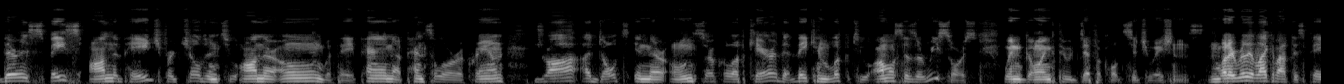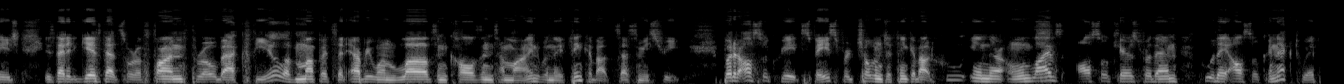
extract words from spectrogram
there is space on the page for children to, on their own, with a pen, a pencil, or a crayon, draw adults in their own circle of care that they can look to almost as a resource when going through difficult situations. And what I really like about this page is that it gives that sort of fun throwback feel of Muppets that everyone loves and calls into mind when they think about Sesame Street. But it also creates space for children to think about who in their own lives also cares for them, who they also connect with,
